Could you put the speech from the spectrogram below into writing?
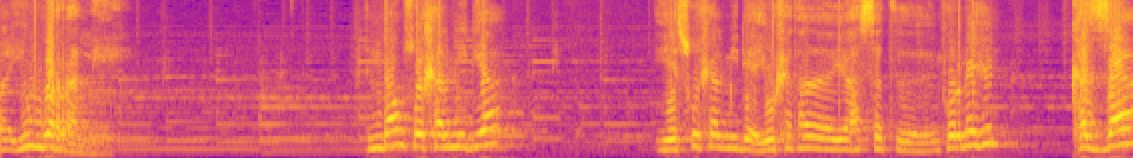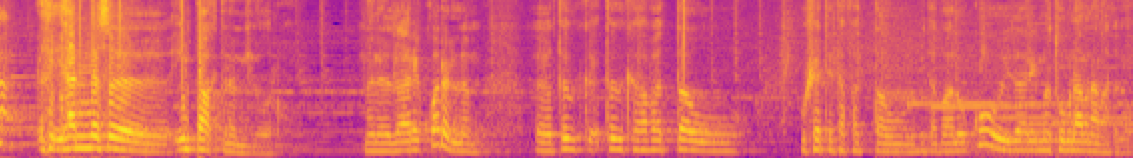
ላይ ይወራል። ይሄ እንዳውም social media የ social media የውሸት የሀሰት information ከዛ ያነሰ impact ነው የሚኖረው። ምን ዛሬ እኮ አይደለም ትጥቅ ከፈታው ውሸት የተፈታው የተባለው እኮ የዛሬ መቶ ምናምን ዓመት ነው።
